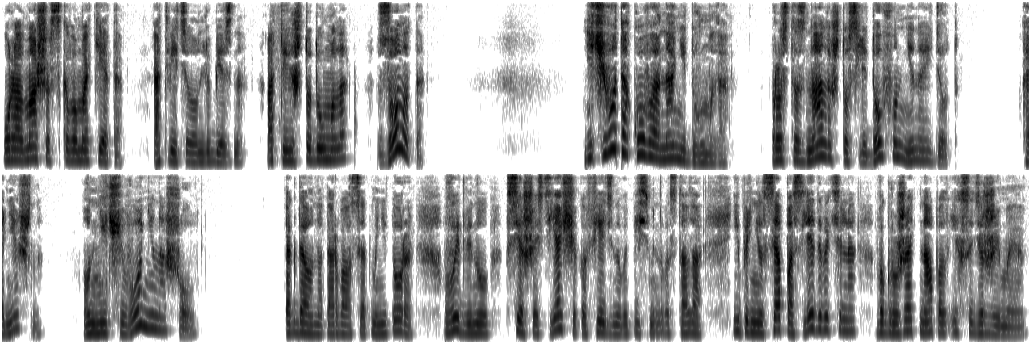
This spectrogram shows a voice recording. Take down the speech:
уралмашевского макета, ответил он любезно. А ты что думала? Золото? Ничего такого она не думала. Просто знала, что следов он не найдет. Конечно, он ничего не нашел. Тогда он оторвался от монитора, выдвинул все шесть ящиков Фединого письменного стола и принялся последовательно выгружать на пол их содержимое.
